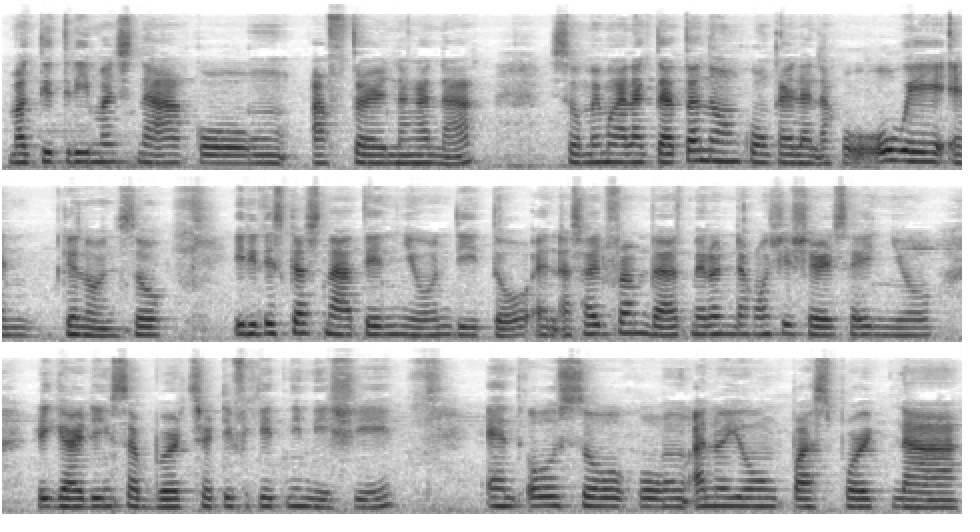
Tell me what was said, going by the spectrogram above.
magti 3 months na akong after nanganak. So may mga nagtatanong kung kailan ako uuwi and ganun. So i-discuss natin yon dito. And aside from that, meron din akong share sa inyo regarding sa birth certificate ni Mishi. And also kung ano yung passport na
